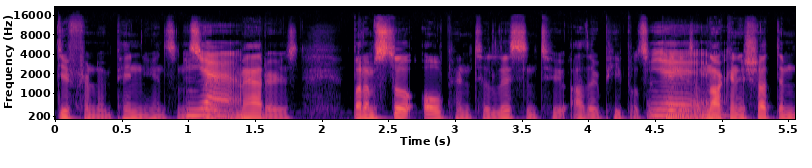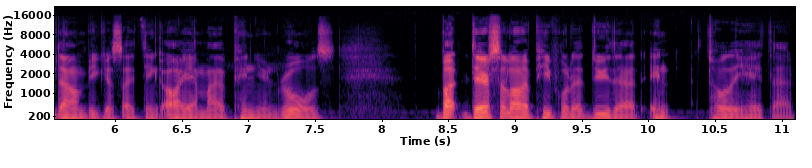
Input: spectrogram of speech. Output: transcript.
different opinions on Yeah. certain matters, but I'm still open to listen to other people's Yeah, opinions. yeah, I'm not going to shut them down because I think, oh yeah, my opinion rules. But there's a lot of people that do that and totally hate that.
